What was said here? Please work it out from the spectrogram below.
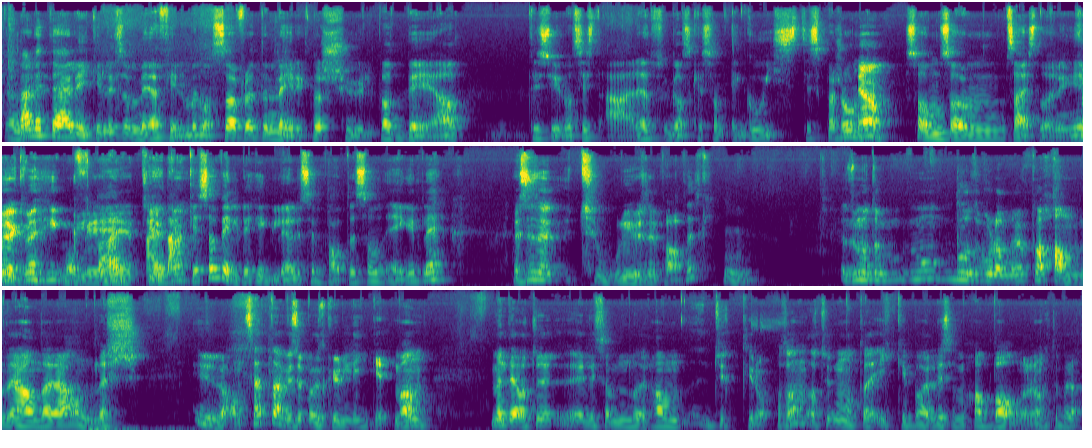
Ja, det er litt det jeg liker liksom med filmen også, for den legger ikke noe skjul på at Bea til syvende og sist er en ganske sånn egoistisk person. Ja. Sånn som 16-åringer Hun er ikke ofte er. Nei, type. er ikke så veldig hyggelig eller sympatisk sånn egentlig. Jeg syns det er utrolig usympatisk. Mm. Måtte, både hvordan du behandler han der Anders uansett, da, hvis du bare skulle ligget med han. Men det at du eh, liksom, når han dukker opp og sånn, at du på en måte ikke bare liksom har baller nok til bare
